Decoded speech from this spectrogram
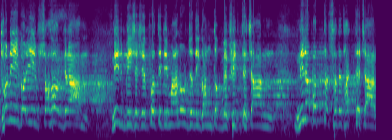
ধনী গরিব শহর গ্রাম নির্বিশেষে প্রতিটি মানুষ যদি গন্তব্যে ফিরতে চান নিরাপত্তার সাথে থাকতে চান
